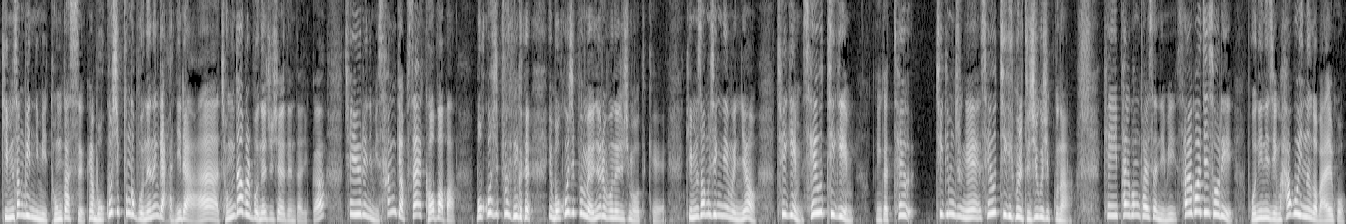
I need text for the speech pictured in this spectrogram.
김성빈 님이 돈가스. 그냥 먹고 싶은 거 보내는 게 아니라 정답을 보내 주셔야 된다니까. 최유리 님이 삼겹살, 거 봐봐. 먹고 싶은 그 먹고 싶은 메뉴를 보내주시면 어떡해. 김성식님은요, 튀김, 새우 튀김. 그러니까 태, 튀김 중에 새우튀김을 드시고 싶구나. K8084님이 설거지 소리 본인이 지금 하고 있는 거 말고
